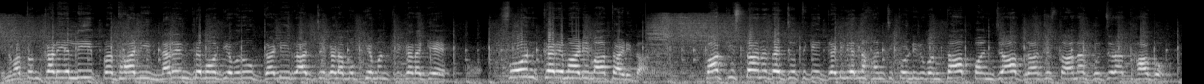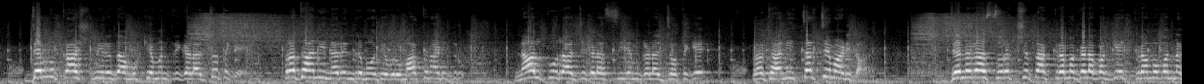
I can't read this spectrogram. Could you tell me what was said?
ಇನ್ನು ಮತ್ತೊಂದು ಕಡೆಯಲ್ಲಿ ಪ್ರಧಾನಿ ನರೇಂದ್ರ ಮೋದಿ ಅವರು ಗಡಿ ರಾಜ್ಯಗಳ ಮುಖ್ಯಮಂತ್ರಿಗಳಿಗೆ ಫೋನ್ ಕರೆ ಮಾಡಿ ಮಾತಾಡಿದ್ದಾರೆ. ಪಾಕಿಸ್ತಾನದ ಜೊತೆಗೆ ಗಡಿಯನ್ನು ಹಂಚಿಕೊಂಡಿರುವಂತಹ ಪಂಜಾಬ್, ರಾಜಸ್ಥಾನ, ಗುಜರಾತ್ ಹಾಗೂ ಜಮ್ಮು ಕಾಶ್ಮೀರದ ಮುಖ್ಯಮಂತ್ರಿಗಳ ಜೊತೆಗೆ ಪ್ರಧಾನಿ ನರೇಂದ್ರ ಮೋದಿ ಅವರು ಮಾತನಾಡಿದ್ರು. ನಾಲ್ಕು ರಾಜ್ಯಗಳ ಸಿಎಂಗಳ ಜೊತೆಗೆ ಪ್ರಧಾನಿ ಚರ್ಚೆ ಮಾಡಿದ್ದಾರೆ. ಜನರ ಸುರಕ್ಷತಾ ಕ್ರಮಗಳ ಬಗ್ಗೆ ಕ್ರಮವನ್ನು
